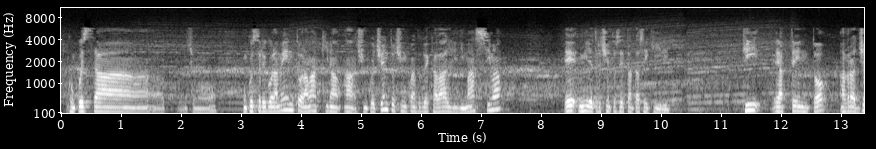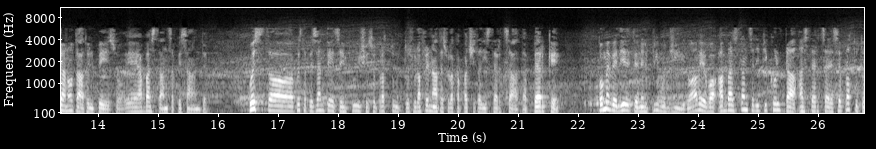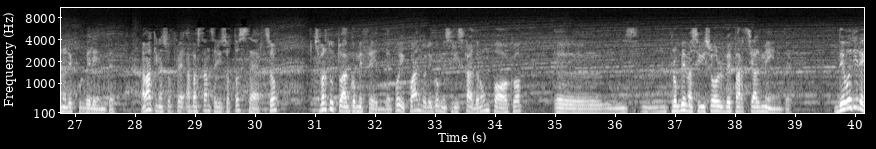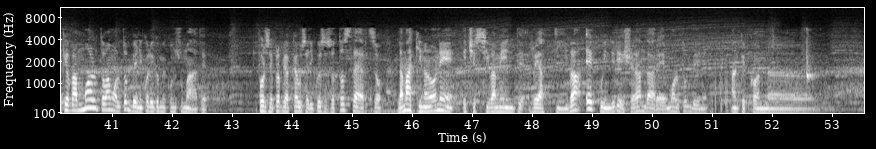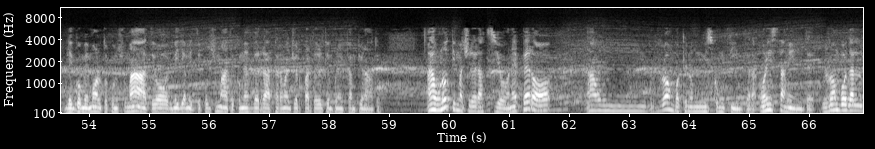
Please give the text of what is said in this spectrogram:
Con questa diciamo con questo regolamento la macchina ha 552 cavalli di massima e 1376 kg chi è attento avrà già notato il peso, è abbastanza pesante. Questa, questa pesantezza influisce soprattutto sulla frenata e sulla capacità di sterzata, perché come vedete nel primo giro avevo abbastanza difficoltà a sterzare soprattutto nelle curve lente. La macchina soffre abbastanza di sottosterzo, soprattutto a gomme fredde, poi quando le gomme si riscaldano un poco eh, il problema si risolve parzialmente Devo dire che va molto ma molto bene con le gomme consumate. Forse proprio a causa di questo sottosterzo la macchina non è eccessivamente reattiva e quindi riesce ad andare molto bene anche con eh, le gomme molto consumate o mediamente consumate come avverrà per la maggior parte del tempo nel campionato. Ha un'ottima accelerazione però ha un rombo che non mi sconfinfera, onestamente. Il rombo dal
